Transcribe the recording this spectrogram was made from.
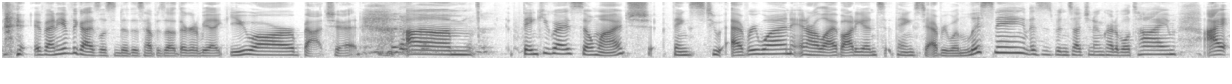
If any of the guys listen to this episode, they're gonna be like, "You are batshit." Um, thank you guys so much. Thanks to everyone in our live audience. Thanks to everyone listening. This has been such an incredible time. I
